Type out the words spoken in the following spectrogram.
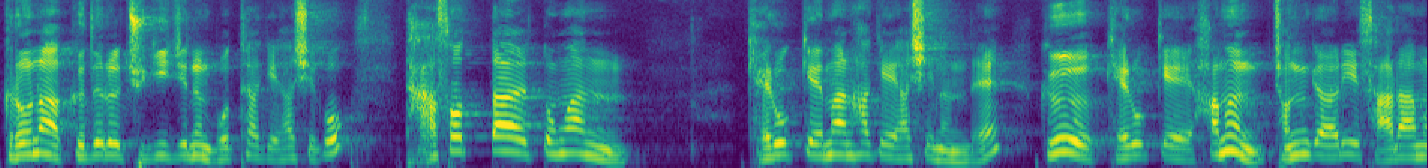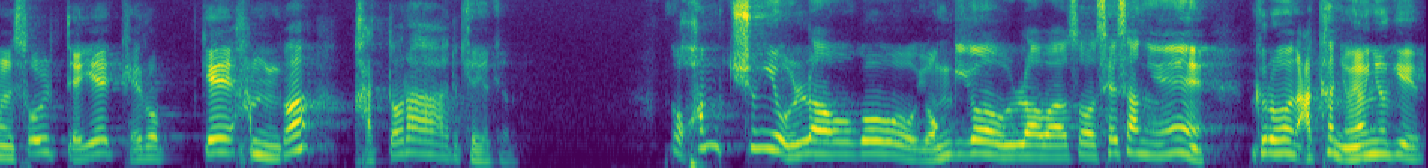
그러나 그들을 죽이지는 못하게 하시고 다섯 달 동안 괴롭게만 하게 하시는데 그 괴롭게 함은 전갈이 사람을 쏠 때에 괴롭게 함과 같더라 이렇게 얘기합니다. 그러니까 황충이 올라오고 연기가 올라와서 세상에 그런 악한 영향력이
